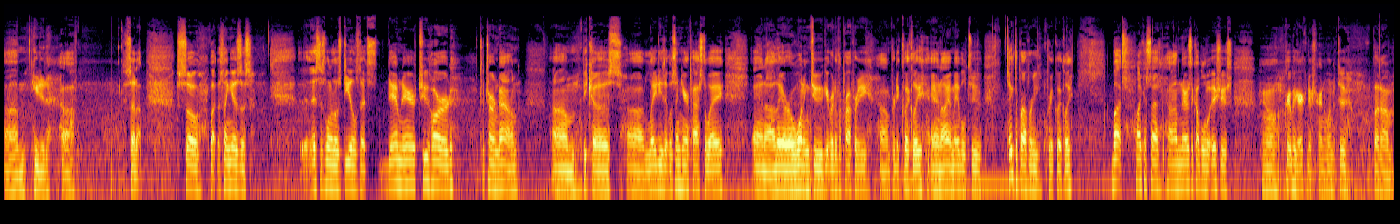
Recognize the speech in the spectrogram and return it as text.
um, heated uh, setup. So, but the thing is, is this is one of those deals that's damn near too hard to turn down um, because a lady that was in here passed away and uh, they are wanting to get rid of the property um, pretty quickly and I am able to take the property pretty quickly. But like I said um, there's a couple little issues. You know great big air conditioner in the window too. But um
